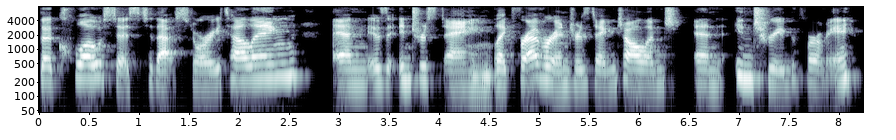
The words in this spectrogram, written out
the closest to that storytelling and is interesting, like forever interesting challenge and intrigue for me.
